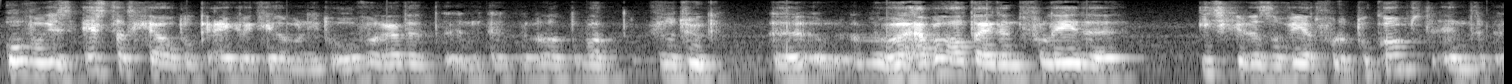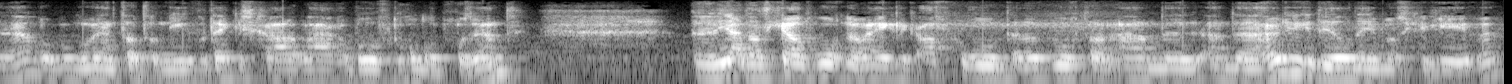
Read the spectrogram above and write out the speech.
Overigens is dat geld ook eigenlijk helemaal niet over. Hè. wat, natuurlijk, uh, we hebben altijd in het verleden iets gereserveerd voor de toekomst. Op het moment dat er nieuwe dekkingsgraden waren boven de 100 procent. Uh, ja, dat geld wordt nou eigenlijk afgerond en dat wordt dan aan de, aan de huidige deelnemers gegeven.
